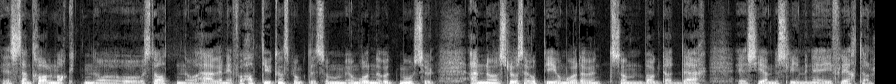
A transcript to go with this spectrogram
eh, sentralmakten og, og staten og hæren er forhatt i utgangspunktet, som områdene rundt Mosul, enn å slå seg opp i områder rundt som Bagdad, der sjiamuslimene er i flertall.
